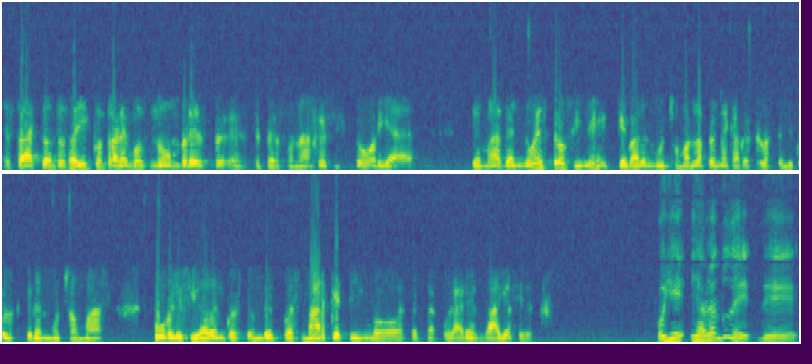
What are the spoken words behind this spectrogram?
Exacto, entonces ahí encontraremos nombres, este, personajes, historias, demás de nuestro cine que valen mucho más la pena que a veces las películas que tienen mucho más publicidad en cuestión de pues marketing o espectaculares vallas y demás. Oye, y hablando de, de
